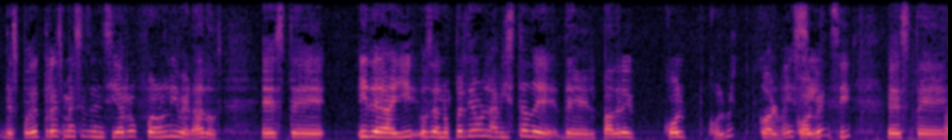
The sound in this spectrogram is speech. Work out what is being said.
después de tres meses de encierro, fueron liberados. Este, y de ahí, o sea, no perdieron la vista de- del padre Col, Colbe. Colbe, sí. Colbe, sí. Este,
